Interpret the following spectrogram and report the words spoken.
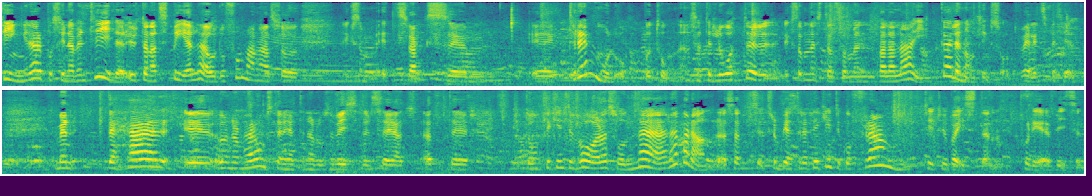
fingrar på sina ventiler utan att spela och då får man alltså liksom ett slags eh, eh, tremolo på tonen så att det låter liksom nästan som en balalaika eller någonting sånt, väldigt speciellt. Men det här, eh, under de här omständigheterna då så visade det sig att, att eh, de fick inte vara så nära varandra så att trumpetare fick inte gå fram till tubaisten på det viset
